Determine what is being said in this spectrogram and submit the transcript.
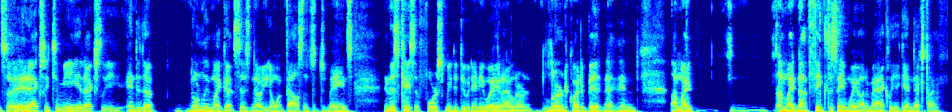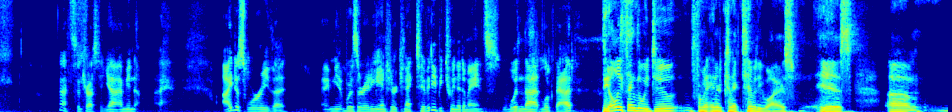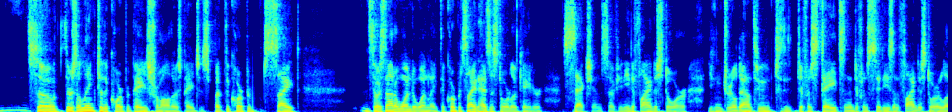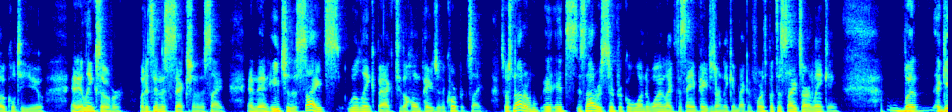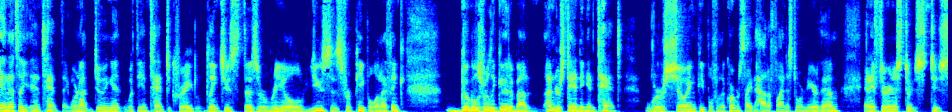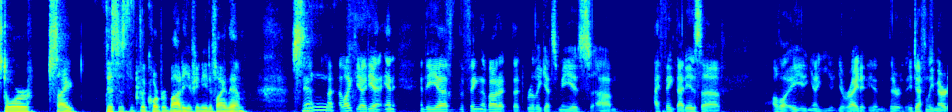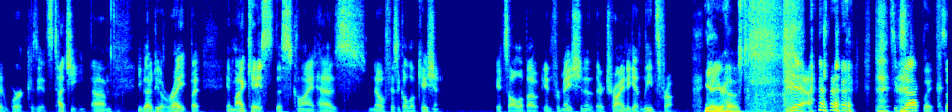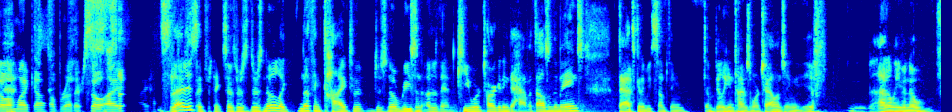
So it actually, to me, it actually ended up. Normally, my gut says no. You don't want thousands of domains in this case, it forced me to do it anyway, and I learned learned quite a bit, and, and I might I might not think the same way automatically again next time. That's interesting. Yeah, I mean, I just worry that. I mean, was there any interconnectivity between the domains? Wouldn't that look bad? The only thing that we do from an interconnectivity wise is. Um, so there's a link to the corporate page from all those pages, but the corporate site so it's not a one-to-one link. The corporate site has a store locator section. So if you need to find a store, you can drill down through to the different states and the different cities and find a store local to you, and it links over. But it's in this section of the site, and then each of the sites will link back to the homepage of the corporate site. So it's not a it's it's not a reciprocal one-to-one like the same pages aren't linking back and forth, but the sites are linking. But again, that's an intent thing. We're not doing it with the intent to create link juice. Those are real uses for people, and I think Google's really good about understanding intent. We're showing people from the corporate site how to find a store near them, and if they're in a st- st- store site, this is the corporate body if you need to find them. Yeah, I, I like the idea, and and the uh, the thing about it that really gets me is um, I think that is a uh, although you know you're right, it, it definitely merited work because it's touchy. Um, you've got to do it right. But in my case, this client has no physical location it's all about information that they're trying to get leads from. Yeah, your host. yeah, exactly. So I'm like, oh, oh brother. So I. So that is interesting. So there's there's no like nothing tied to it. There's no reason other than keyword targeting to have a thousand domains. That's going to be something a billion times more challenging. If I don't even know.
